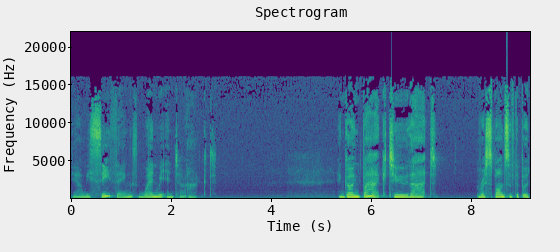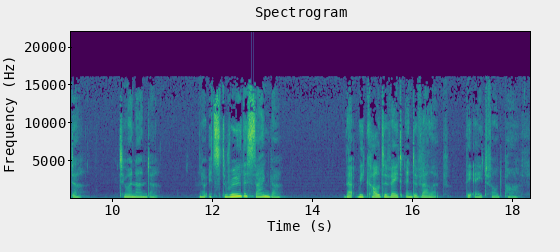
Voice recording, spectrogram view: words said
Yeah, we see things when we interact. And going back to that response of the Buddha to Ananda, you know, it's through the Sangha that we cultivate and develop the Eightfold Path.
